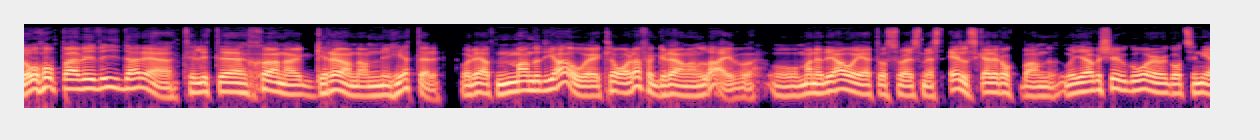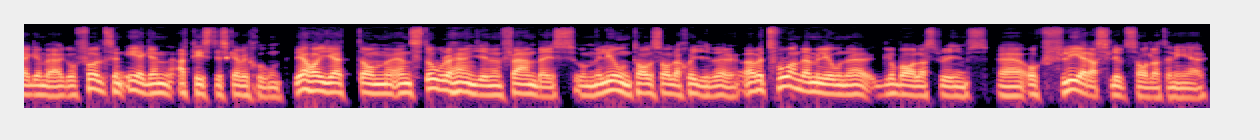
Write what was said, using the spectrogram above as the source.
Då hoppar vi vidare till lite sköna gröna nyheter. Och det är att Mando Diao är klara för Grönan Live. Och Mando Diao är ett av Sveriges mest älskade rockband och i över 20 år har det gått sin egen väg och följt sin egen artistiska vision. Det har gett dem en stor och hängiven fanbase och miljontals sålda skivor, över 200 miljoner globala streams eh, och flera slutsålda turnéer.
